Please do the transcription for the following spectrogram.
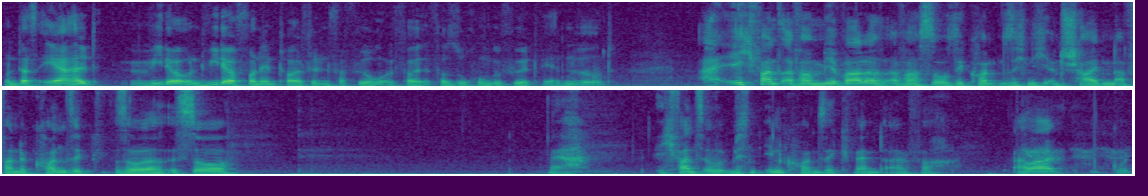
Und dass er halt wieder und wieder von dem Teufel in Verführung, Ver Versuchung geführt werden wird. Ich fand es einfach, mir war das einfach so, sie konnten sich nicht entscheiden, einfach eine Konsequenz, so, das ist so, ja, ich fand es ein bisschen inkonsequent einfach. Aber gut.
